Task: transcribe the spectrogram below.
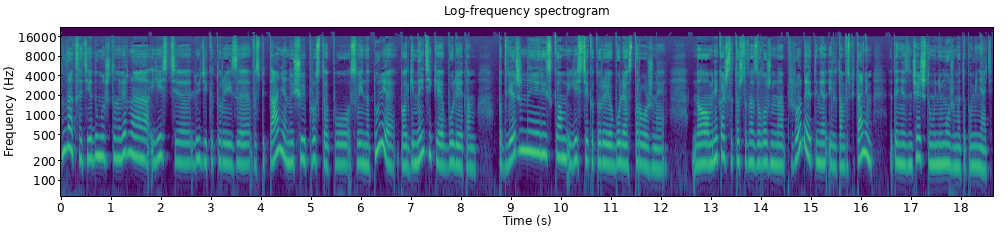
Ну да, кстати, я думаю, что, наверное, есть э, люди, которые из-за воспитания, но еще и просто по своей натуре, по генетике более там подверженные рискам, есть те, которые более осторожные. Но мне кажется, то, что в нас заложено природой это не, или там воспитанием, это не означает, что мы не можем это поменять.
